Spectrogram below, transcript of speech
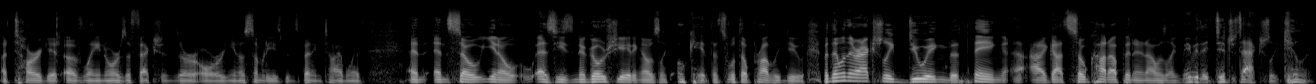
a target of Laenor's affections or or you know somebody he's been spending time with, and and so you know as he's negotiating, I was like, okay, that's what they'll probably do. But then when they're actually doing the thing, I- got so caught up in it, I was like, maybe they did just actually kill him,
